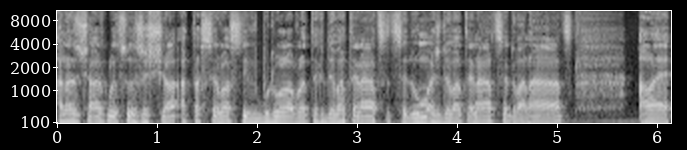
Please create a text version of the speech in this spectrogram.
a na začátku co řešila a ta se vlastně vybudovala v letech 1907 až 1912, ale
